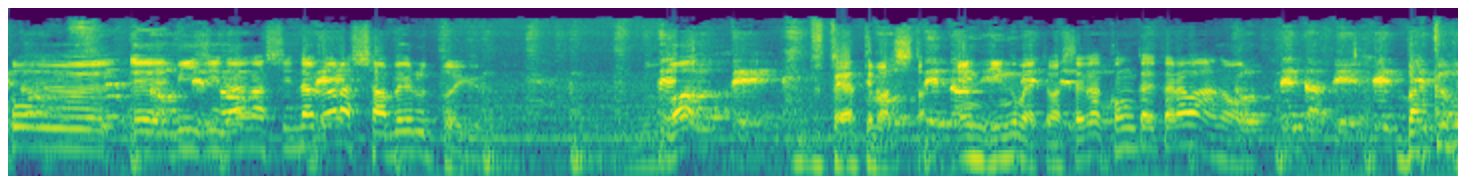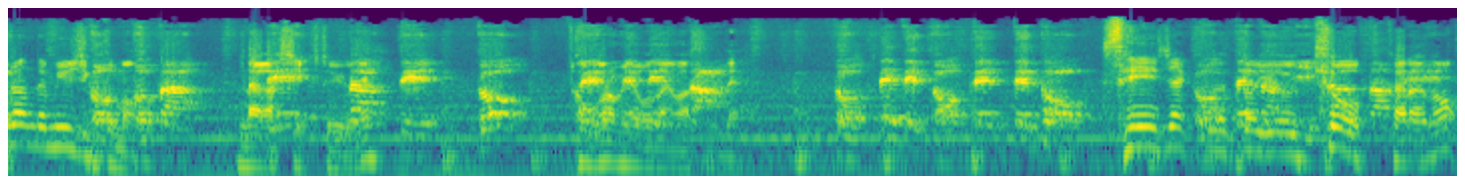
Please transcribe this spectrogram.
こういう、えー BG 流しながら喋るというはずっとやってました。エンディングもやってましたが今回からはあのバックグラウンドミュージックも流していくというね試みでございますんで。静寂という恐怖からの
